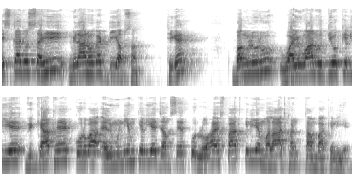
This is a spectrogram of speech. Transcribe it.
इसका जो सही मिलान होगा डी ऑप्शन ठीक है? बंगलुरु वायुवान उद्योग के लिए विख्यात है, कोरबा एल्यूमिनियम के लिए, जमशेदपुर लोहा इस्पात के लिए, मलाजखंड तांबा के लिए।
